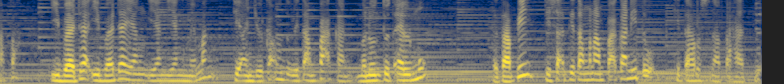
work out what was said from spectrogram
apa ibadah-ibadah yang yang yang memang dianjurkan untuk ditampakkan, menuntut ilmu. Tetapi di saat kita menampakkan itu, kita harus nata hati.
